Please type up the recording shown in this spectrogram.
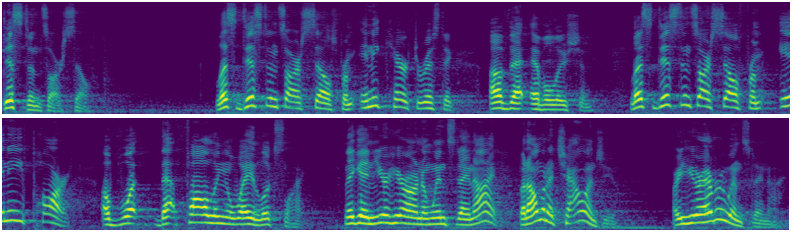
distance ourselves. Let's distance ourselves from any characteristic of that evolution. Let's distance ourselves from any part of what that falling away looks like. And again, you're here on a Wednesday night, but I want to challenge you. Are you here every Wednesday night?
